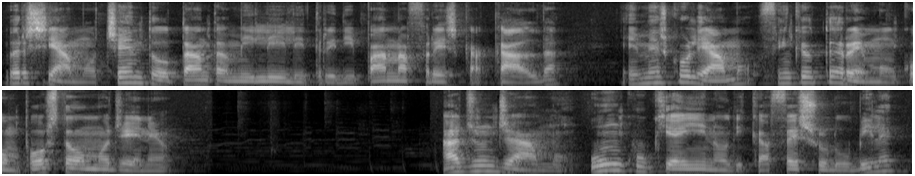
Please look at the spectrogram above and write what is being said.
versiamo 180 ml di panna fresca calda e mescoliamo finché otterremo un composto omogeneo. Aggiungiamo un cucchiaino di caffè solubile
